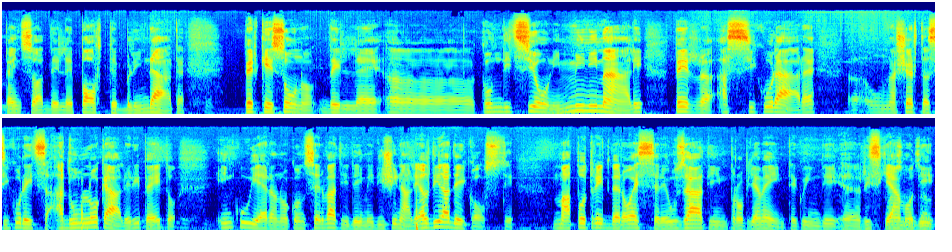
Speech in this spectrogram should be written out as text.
penso a delle porte blindate perché sono delle uh, condizioni minimali per assicurare una certa sicurezza ad un locale, ripeto, in cui erano conservati dei medicinali, al di là dei costi ma potrebbero essere usati impropriamente, quindi eh, rischiamo, di,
